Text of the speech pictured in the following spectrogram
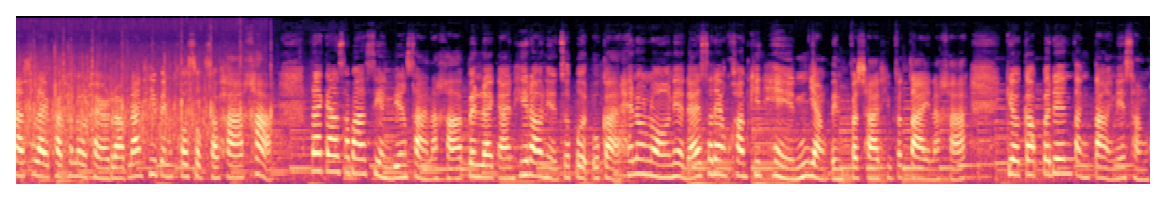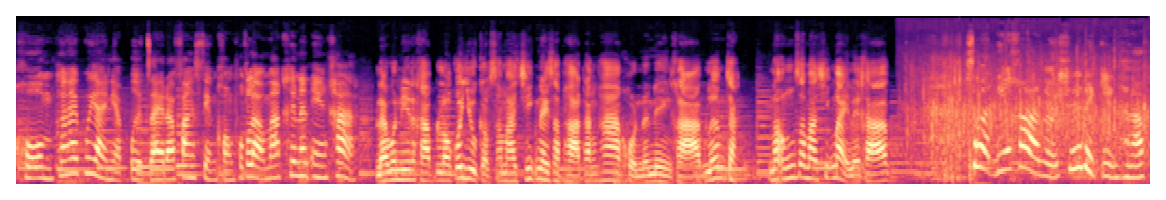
นัชลัยพัฒโนไทยรับหน้าที่เป็นโฆษกสภาค่ะ รายการสภาเสียงเดียงสานะคะ เป็นรายการที่เราเนี่ยจะเปิดโอกาสให้น้องๆเนี่ยได้แสดงความคิดเห็นอย่างเป็นประชาธิปไตยนะคะ เกี่ยวกับประเด็นต่างๆ ในสังคม เพื่อให้ผู้ใหญ่เนี่ยเปิดใจรับฟังเสียงของพวกเรามากขึ้นนั่นเองค่ะ และวันนี้นะครับเราก็อยู่กับสมาชิกในสภาทั้ง 5 คนนั่นเองครับ เริ่มจากน้องสมาชิกใหม่เลยครับ สวัสดีค่ะ หนูชื่อเด็กหญิงธนพ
